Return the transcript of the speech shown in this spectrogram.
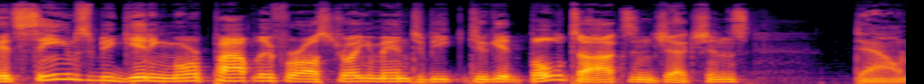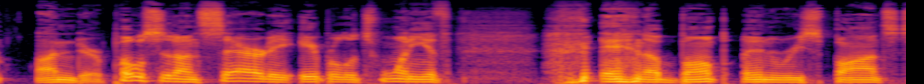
It seems to be getting more popular for Australian men to, be, to get Botox injections down under. Posted on Saturday, April the 20th, and a bump in response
